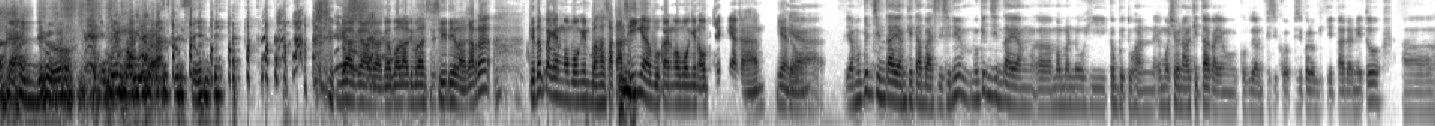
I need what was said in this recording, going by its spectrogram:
aduh, ini mau dibahas di sini. Enggak, enggak, enggak, enggak bakal dibahas di sini lah karena kita pengen ngomongin bahasa kasihnya bukan ngomongin objeknya kan. Iya dong. ya ya mungkin cinta yang kita bahas di sini mungkin cinta yang eh, memenuhi kebutuhan emosional kita kayak kebutuhan fisiko- psikologi kita dan itu eh,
